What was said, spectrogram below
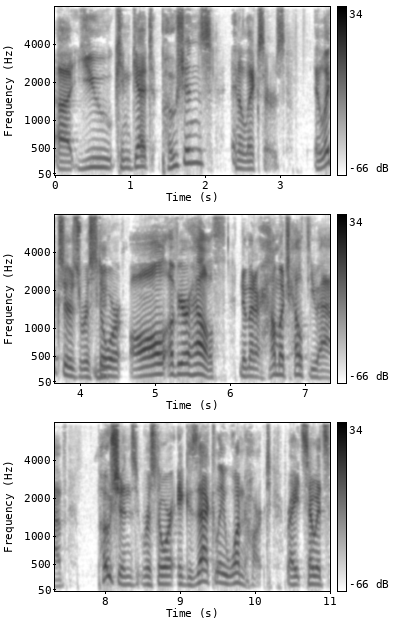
uh, you can get potions and elixirs. Elixirs restore all of your health, no matter how much health you have. Potions restore exactly one heart, right? So it's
